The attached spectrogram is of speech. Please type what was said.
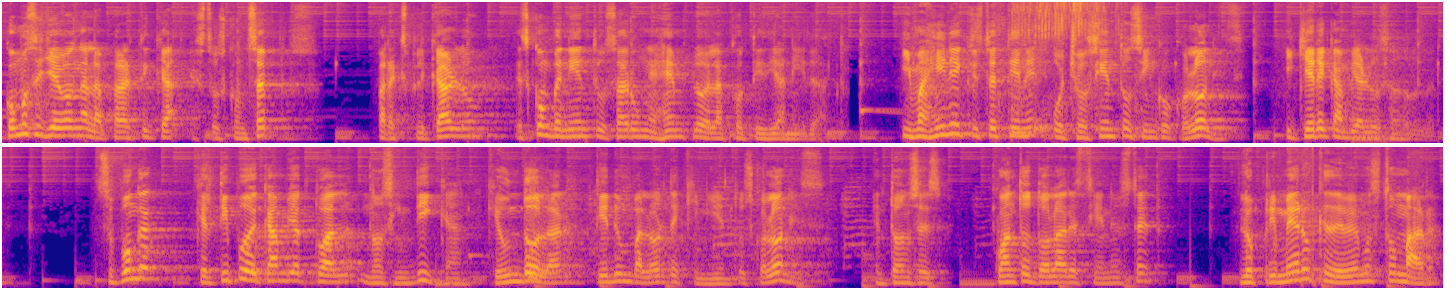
¿cómo se llevan a la práctica estos conceptos? Para explicarlo, es conveniente usar un ejemplo de la cotidianidad. Imagine que usted tiene 805 colones y quiere cambiarlos a dólares. Suponga que el tipo de cambio actual nos indica que un dólar tiene un valor de 500 colones. Entonces, ¿cuántos dólares tiene usted? Lo primero que debemos tomar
